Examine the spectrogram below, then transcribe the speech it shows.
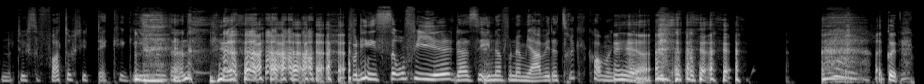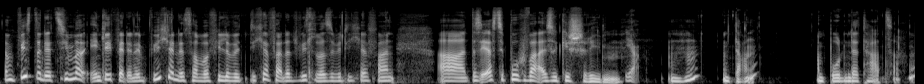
natürlich sofort durch die Decke gehen und dann verdiene ich so viel, dass ich innerhalb von einem Jahr wieder zurückkommen kann. Ja. Ah, Gut, dann bist du jetzt sind wir endlich bei deinen Büchern. Das haben wir viel über dich erfahren, ein bisschen was über dich erfahren. Äh, Das erste Buch war also geschrieben. Ja. Mhm. Und dann? Am Boden der Tatsachen?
